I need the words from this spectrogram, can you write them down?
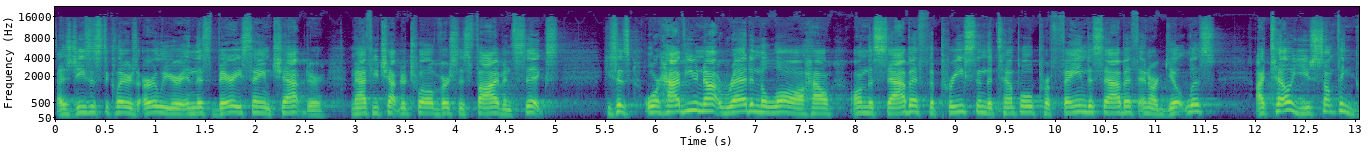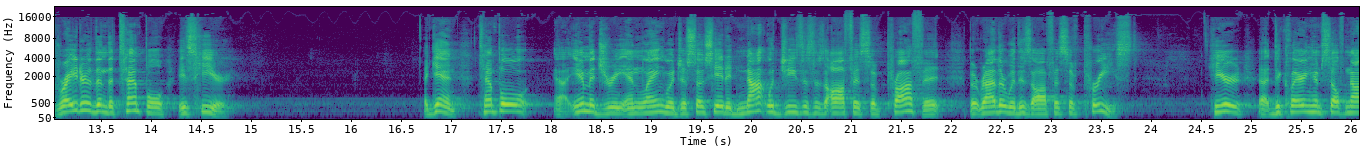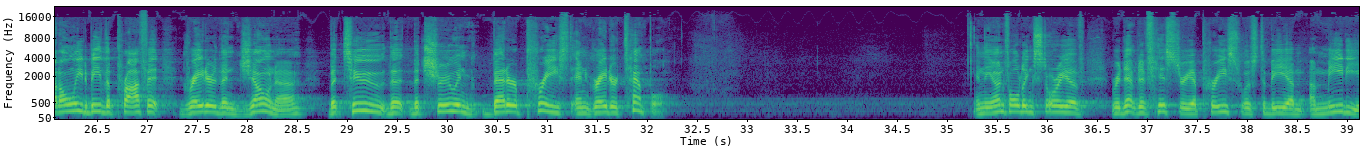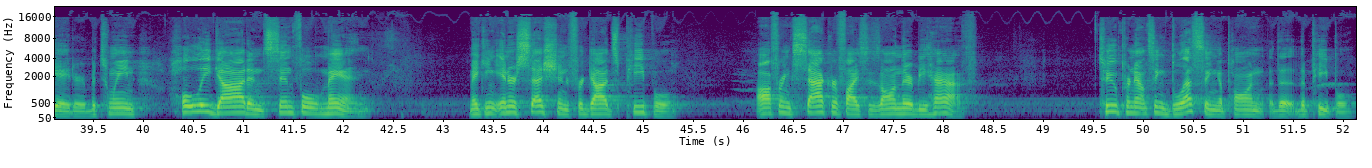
As Jesus declares earlier in this very same chapter, Matthew chapter 12, verses 5 and 6, he says, Or have you not read in the law how on the Sabbath the priests in the temple profane the Sabbath and are guiltless? I tell you, something greater than the temple is here. Again, temple uh, imagery and language associated not with Jesus' office of prophet, but rather with his office of priest. Here, uh, declaring himself not only to be the prophet greater than Jonah, but two, the, the true and better priest and greater temple. In the unfolding story of redemptive history, a priest was to be a, a mediator between holy God and sinful man, making intercession for God's people, offering sacrifices on their behalf. Two, pronouncing blessing upon the, the people,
